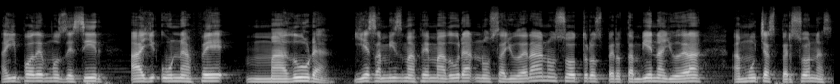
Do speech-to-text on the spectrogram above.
Ahí podemos decir, hay una fe madura. Y esa misma fe madura nos ayudará a nosotros, pero también ayudará a muchas personas,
